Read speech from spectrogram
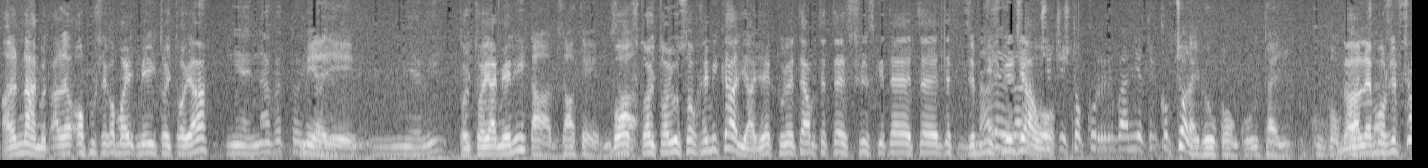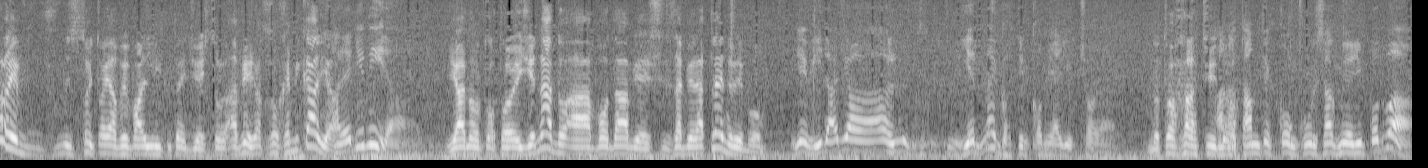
Ale namiot, ale oprócz tego ma, mieli to i to ja? Nie, nawet to Mieli. mieli. To i to ja mieli? Tak, za tym. Bo za... w to i to są chemikalia, nie? Które tam te, te wszystkie te, te, te żeby nie ale, śmierdziało. ale przecież to kurwa nie tylko wczoraj był konkurs, ten konkurs. No ale może wczoraj w- w- z to i to ja wywalili tutaj gdzieś, a wiesz, a to są chemikalia. Ale nie widać. Ja no to, to idzie na dół, a woda, wiesz, zabiera tlen rybom. Nie widać, a jednego tylko mieli wczoraj. No to ty, A na no, tamtych konkursach mieli po dwa.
